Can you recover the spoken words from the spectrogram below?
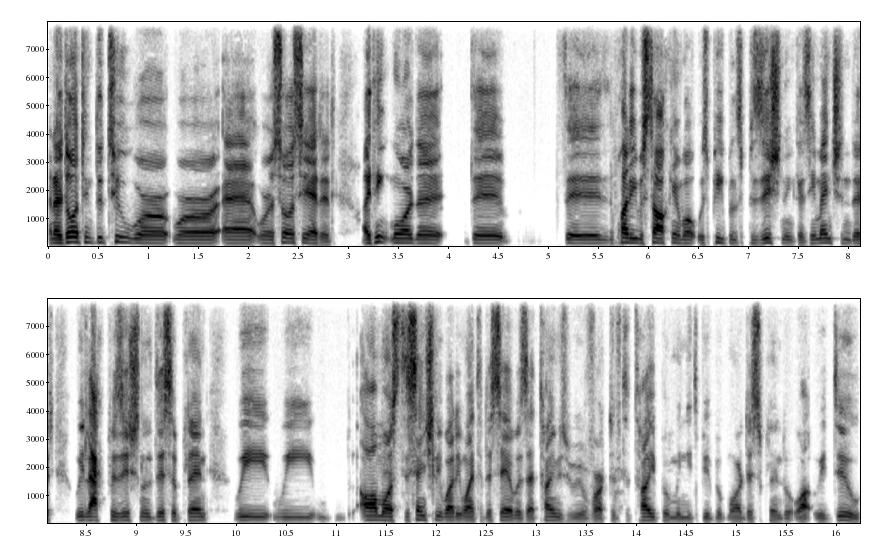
and I don't think the two were were uh, were associated. I think more the the the what he was talking about was people's positioning because he mentioned that we lack positional discipline. We we almost essentially what he wanted to say was at times we reverted to type and we need to be a bit more disciplined with what we do.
